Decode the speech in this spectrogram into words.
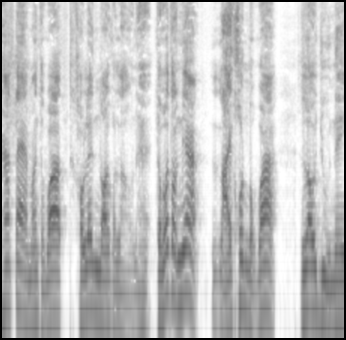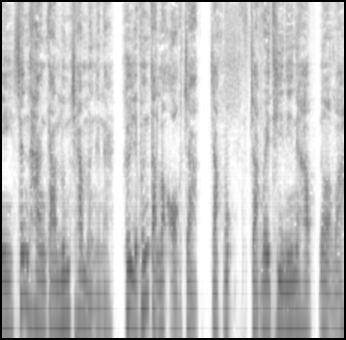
ห้าแต้มมั้งแต่ว่าเขาเล่นน้อยกว่าเรานะฮะแต่ว่าตอนเนี้ยหลายคนบอกว่าเราอยู่ในเส้นทางการลุ้นแชมป์เหมือนกันนะคืออย่าเพิ่งตัดเราออกจากจากจากเวทีนี้นะครับนึกออกปะ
